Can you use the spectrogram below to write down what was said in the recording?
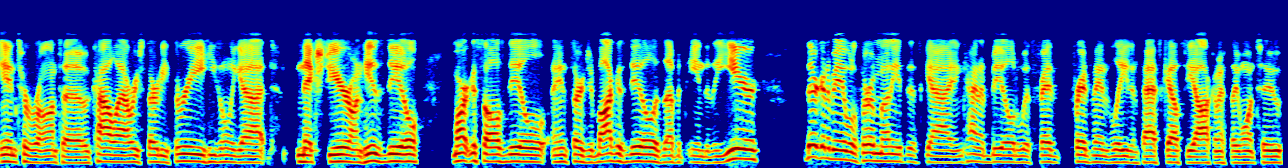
in Toronto. Kyle Lowry's 33. He's only got next year on his deal. Marc Gasol's deal and Serge Ibaka's deal is up at the end of the year they're going to be able to throw money at this guy and kind of build with Fred, Fred VanVleet and Pascal Siakam if they want to.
